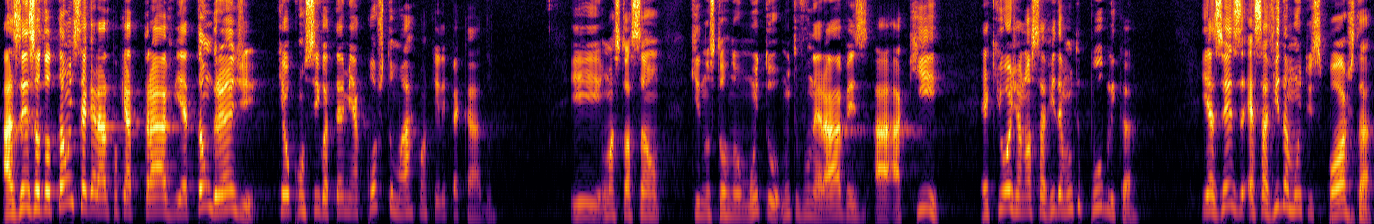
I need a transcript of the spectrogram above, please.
Às vezes eu estou tão encegueirado porque a trave é tão grande que eu consigo até me acostumar com aquele pecado. E uma situação que nos tornou muito, muito vulneráveis aqui é que hoje a nossa vida é muito pública. E às vezes essa vida muito exposta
